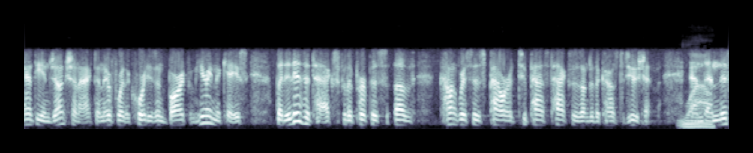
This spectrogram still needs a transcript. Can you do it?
Anti-Injunction Act, and therefore the court isn't barred from hearing the case, but it is a tax for the purpose of Congress's power to pass taxes under the Constitution. Wow. And, and this,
